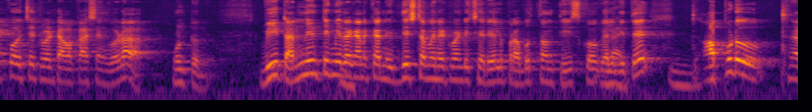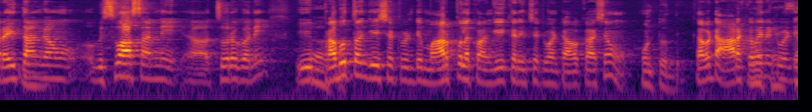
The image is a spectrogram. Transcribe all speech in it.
ఎక్కువ వచ్చేటువంటి అవకాశం కూడా ఉంటుంది. వీటన్నింటి మీద కనుక నిర్దిష్టమైనటువంటి చర్యలు ప్రభుత్వం తీసుకోగలిగితే అప్పుడు రైతాంగం విశ్వాసాన్ని చూరగొని ఈ ప్రభుత్వం చేసేటువంటి మార్పులకు అంగీకరించేటువంటి అవకాశం ఉంటుంది. కాబట్టి ఆ రకమైనటువంటి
